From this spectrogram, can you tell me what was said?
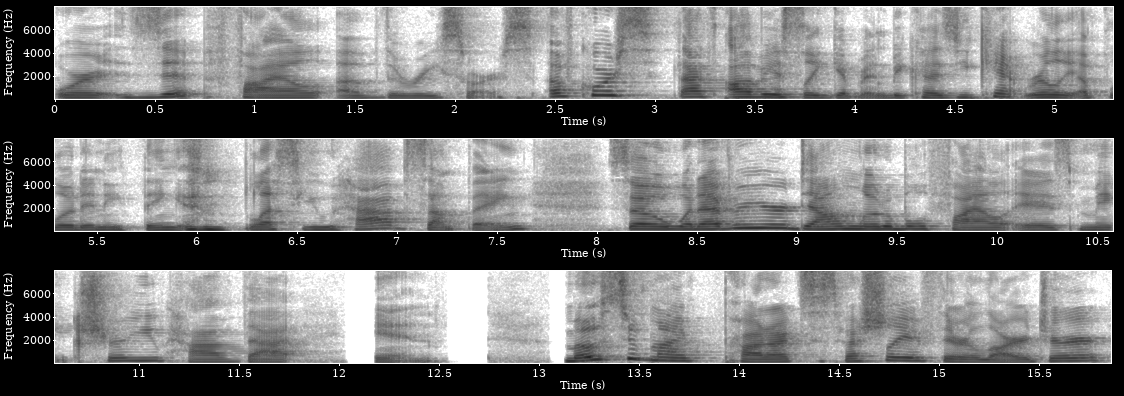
or zip file of the resource. Of course, that's obviously given because you can't really upload anything unless you have something. So, whatever your downloadable file is, make sure you have that in. Most of my products, especially if they're larger,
